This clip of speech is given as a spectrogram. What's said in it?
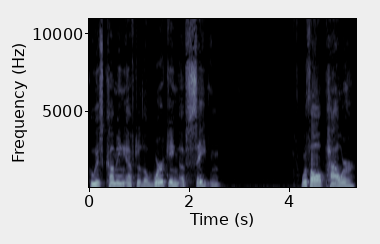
who is coming after the working of Satan with all power,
